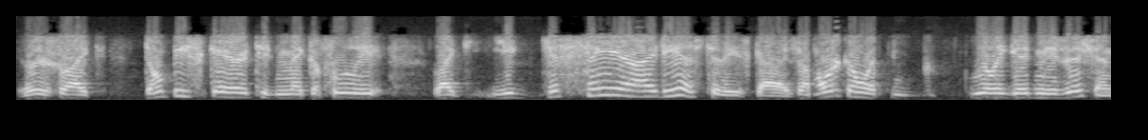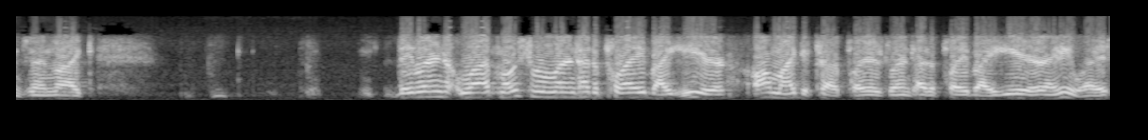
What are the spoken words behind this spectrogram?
It was like, don't be scared to make a fully, like, you just sing your ideas to these guys. I'm working with really good musicians, and like, they learned a lot. Most of them learned how to play by ear. All my guitar players learned how to play by ear, anyways.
